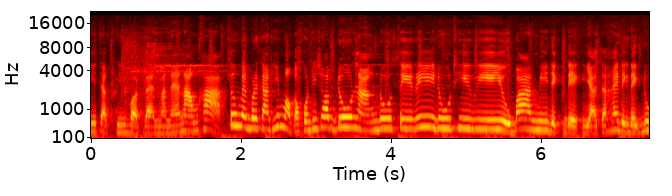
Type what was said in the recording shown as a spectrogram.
ดีๆจาก Tree b o a d Band มาแนะนำค่ะ ซึ่งเป็นบริการที่เหมาะกับคนที่ชอบดูหนังดูซีรีส์ดูทีวี อยู่บ้านมีเด็ก ๆ อยากจะให้เด็ก ๆ ดู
